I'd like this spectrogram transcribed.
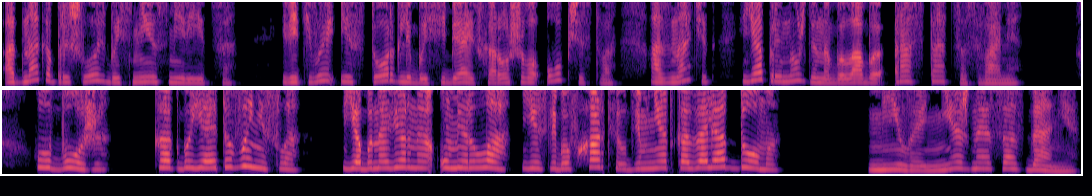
однако пришлось бы с нею смириться. Ведь вы исторгли бы себя из хорошего общества, а значит, я принуждена была бы расстаться с вами. «О, Боже! Как бы я это вынесла! Я бы, наверное, умерла, если бы в Хартфилде мне отказали от дома!» «Милое, нежное создание!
